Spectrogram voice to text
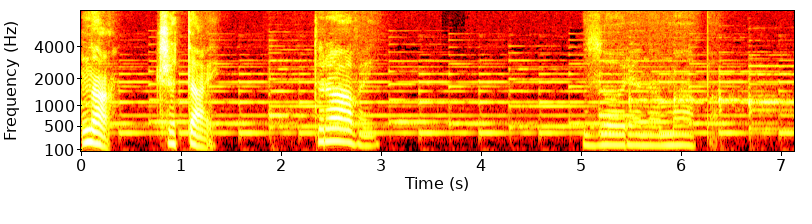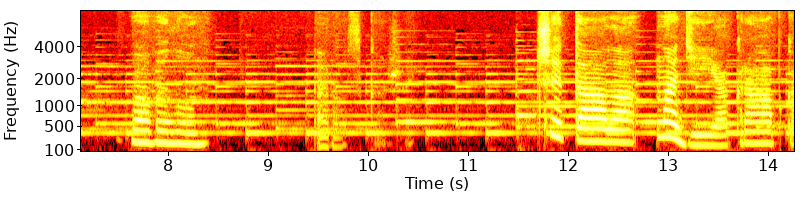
на читай. Травень. Зоряна мапа. Вавилон. Розкажи. Читала Надія Крапка.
